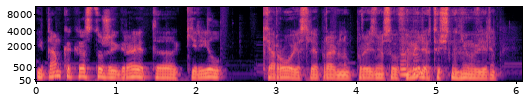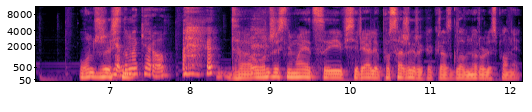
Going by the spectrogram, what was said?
И там как раз тоже играет э, Кирилл Керо, если я правильно произнес его угу. фамилию, точно не уверен. Он же я сни... думаю, Керо. Да, он же снимается и в сериале «Пассажиры» как раз главную роль исполняет.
